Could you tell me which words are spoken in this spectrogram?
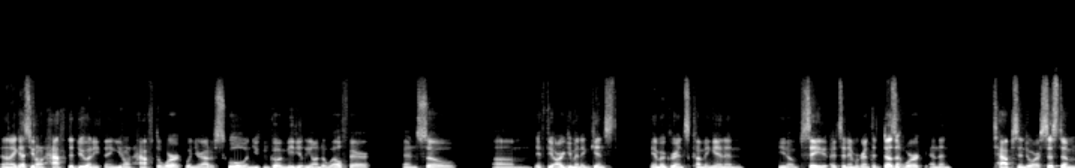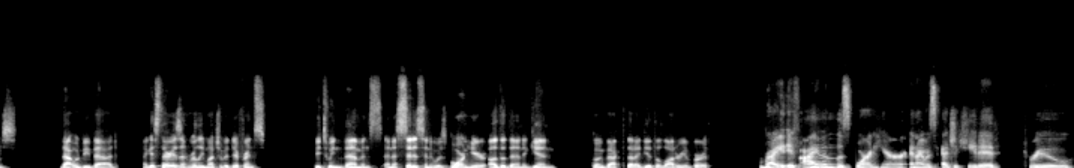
And then I guess you don't have to do anything. You don't have to work when you're out of school, and you could go immediately onto welfare. And so, um, if the argument against immigrants coming in and you know say it's an immigrant that doesn't work and then taps into our systems, that would be bad. I guess there isn't really much of a difference between them and, and a citizen who was born here, other than, again, going back to that idea of the lottery of birth. Right. If I was born here and I was educated through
